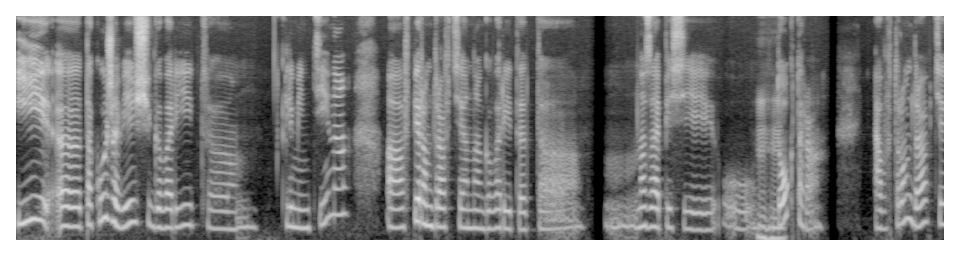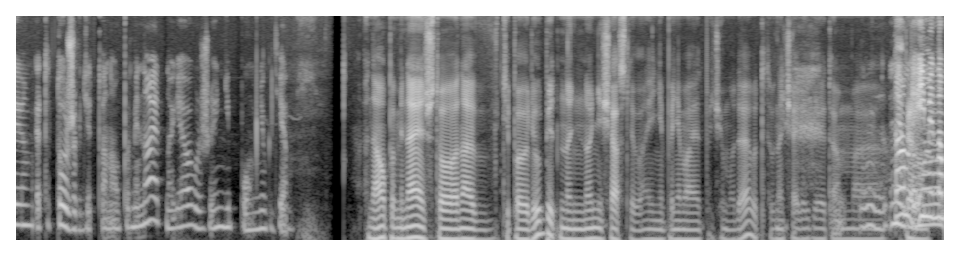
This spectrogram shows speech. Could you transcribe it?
И э, такую же вещь говорит эм, Клементина. А в первом драфте она говорит это на записи у Мгм. доктора, а во втором драфте это тоже где-то она упоминает, но я уже не помню где. Она упоминает, что она типа любит, но, но несчастлива и не понимает, почему, да? Вот это в начале, где там... э, Там первом- именно по-моему,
